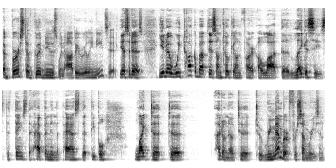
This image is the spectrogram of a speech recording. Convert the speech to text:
a, burst of good news when Abe really needs it. Yes, it is. You know, we talk about this on Tokyo on Fire a lot. The legacies, the things that happened in the past that people like to to I don't know, to, to remember for some reason.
